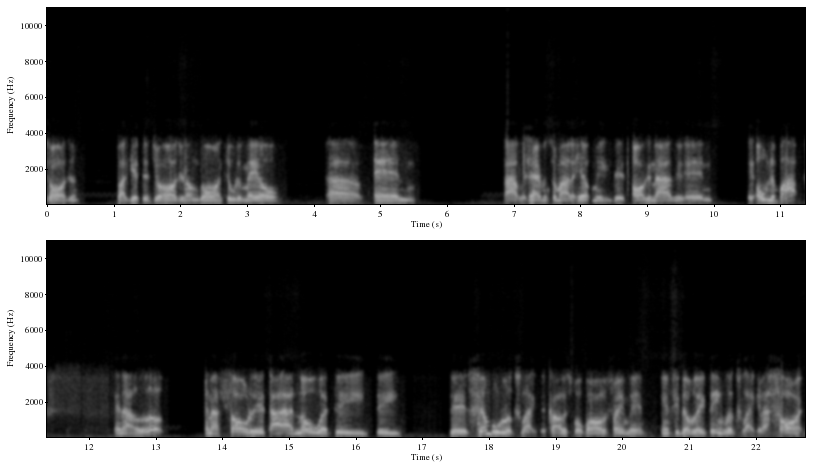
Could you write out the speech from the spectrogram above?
Georgia. So I get to Georgia, and I'm going through the mail, uh, and I was having somebody help me that organize it, and they opened the box, and I looked, and I saw it. I, I know what the the the symbol looks like, the College Football Hall of Fame and NCAA thing looks like. And I saw it,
